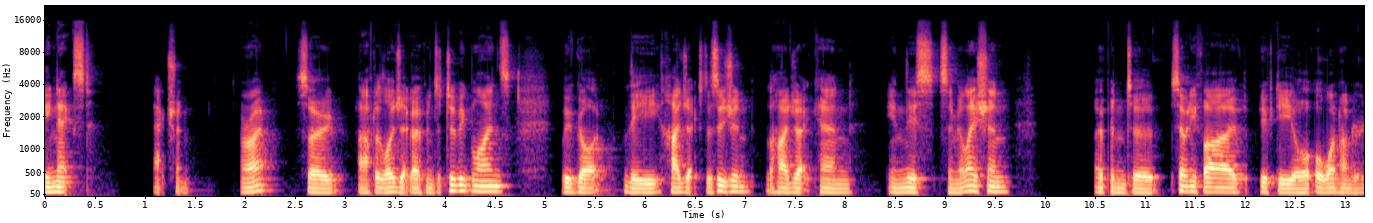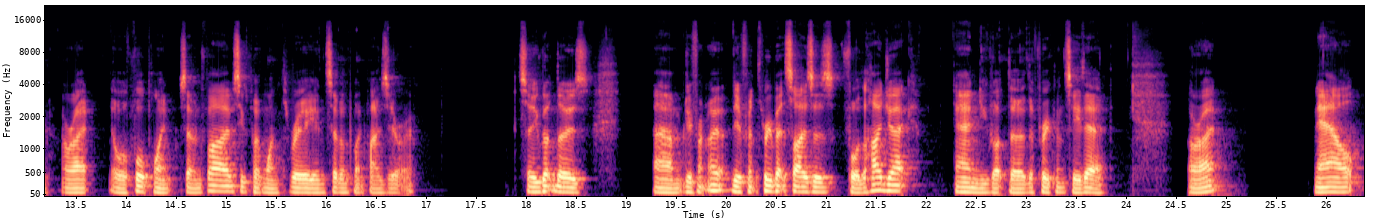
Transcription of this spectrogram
the next action. All right. So after the low jack opens to two big blinds, we've got the hijack's decision. The hijack can, in this simulation, open to 75, 50, or, or 100, all right? Or 4.75, 6.13, and 7.50. So you've got those um, different uh, different three bet sizes for the hijack, and you've got the, the frequency there. All right. Now,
